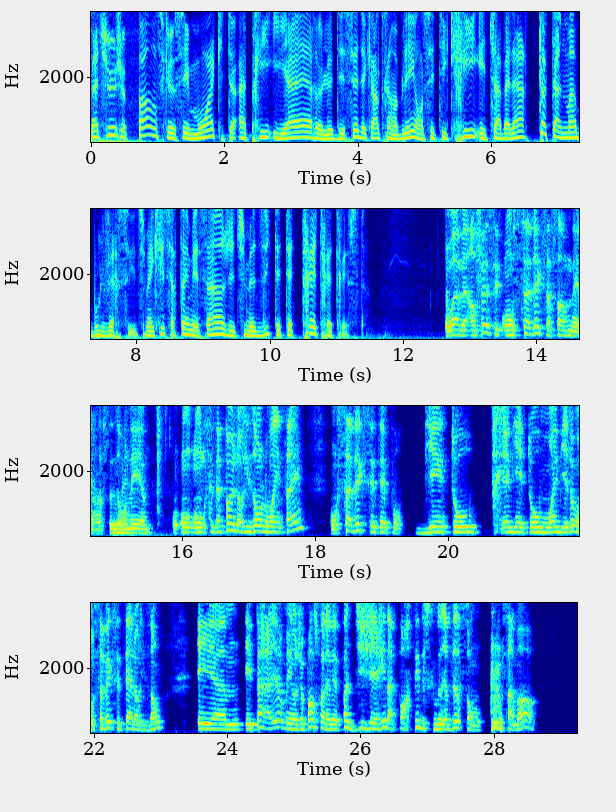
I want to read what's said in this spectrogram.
Mathieu, je pense que c'est moi qui t'ai appris hier le décès de Carl Tremblay. On s'est écrit et tu avais l'air totalement bouleversé. Tu m'as écrit certains messages et tu me dis que tu étais très, très triste. Ouais, ben en fait, on savait que ça s'en venait. Hein. On est, on, on c'était pas un horizon lointain. On savait que c'était pour bientôt, très bientôt, moins bientôt. Mais on savait que c'était à l'horizon. Et, euh, et par ailleurs, mais je pense qu'on n'avait pas digéré la portée de ce que voudrait dire son sa mort.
